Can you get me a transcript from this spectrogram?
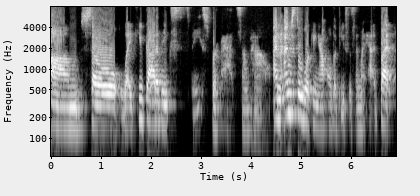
Um, so like you got to make space for that somehow. And I'm still working out all the pieces in my head, but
